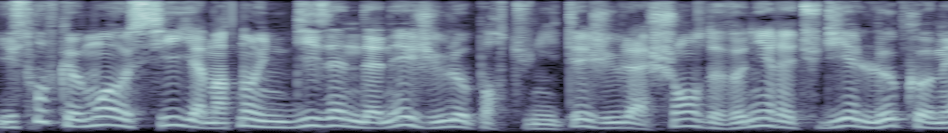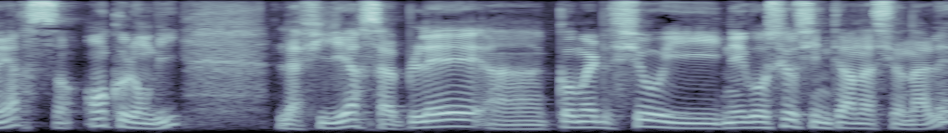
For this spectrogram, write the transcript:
Il se trouve que moi aussi, il y a maintenant une dizaine d'années, j'ai eu l'opportunité, j'ai eu la chance de venir étudier le commerce en Colombie. La filière s'appelait un Comercio y Negocios Internacionales.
